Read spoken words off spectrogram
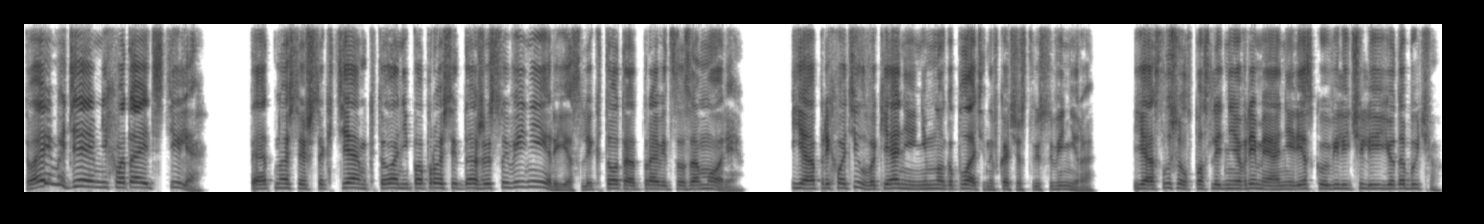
Твоим идеям не хватает стиля. Ты относишься к тем, кто не попросит даже сувенир, если кто-то отправится за море. Я прихватил в океане немного платины в качестве сувенира. Я слышал, в последнее время они резко увеличили ее добычу.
